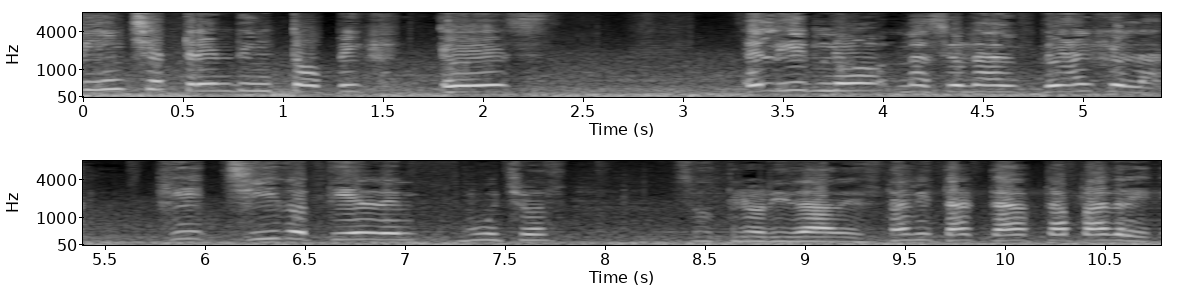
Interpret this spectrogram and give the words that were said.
pinche trending topic es el himno nacional de Ángela. Qué chido tienen muchos sus prioridades. Está, está, está- está padre.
